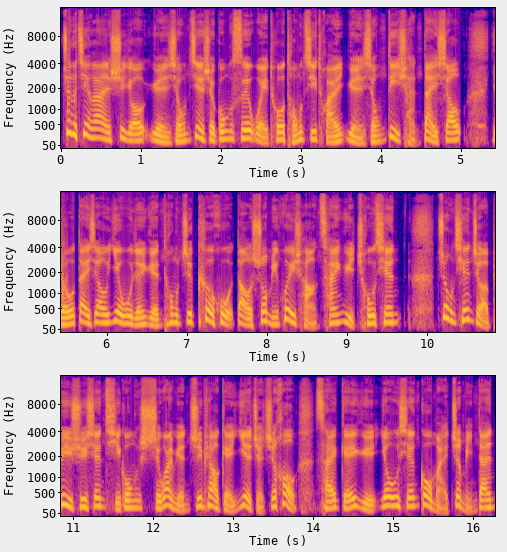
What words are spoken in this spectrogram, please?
这个建案是由远雄建设公司委托同集团远雄地产代销，由代销业务人员通知客户到说明会场参与抽签，中签者必须先提供十万元支票给业者，之后才给予优先购买证明单，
